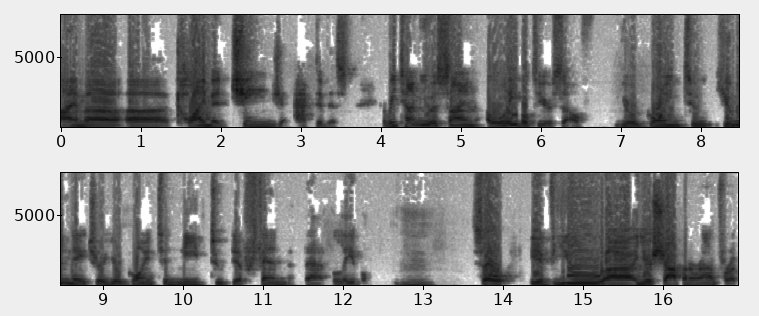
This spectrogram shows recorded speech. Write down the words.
I'm a, a climate change activist. Every time you assign a label to yourself, you're going to human nature. You're going to need to defend that label. Mm. So if you uh, you're shopping around for a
